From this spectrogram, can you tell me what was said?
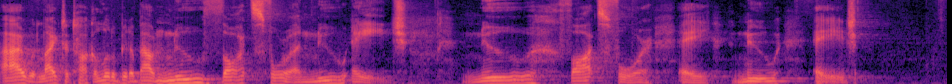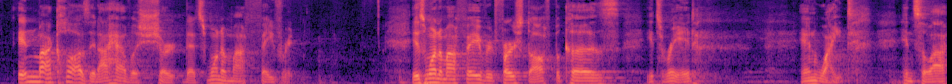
I would like to talk a little bit about new thoughts for a new age. New thoughts for a new age. In my closet, I have a shirt that's one of my favorite. It's one of my favorite, first off, because it's red and white and so I,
